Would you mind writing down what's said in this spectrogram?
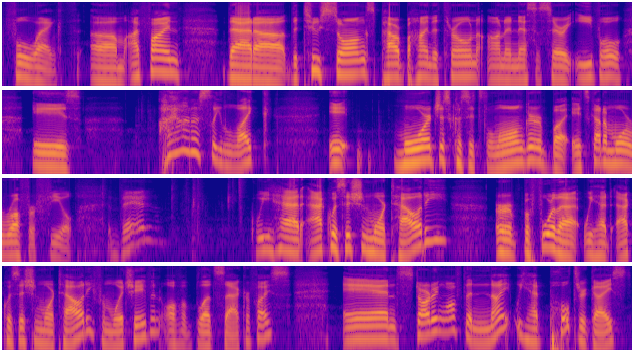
full length. Um, I find that uh, the two songs, Power Behind the Throne on A Necessary Evil, is I honestly like it more just because it's longer, but it's got a more rougher feel. Then we had Acquisition Mortality, or before that, we had Acquisition Mortality from Witchaven off of Blood Sacrifice. And starting off the night, we had Poltergeist,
